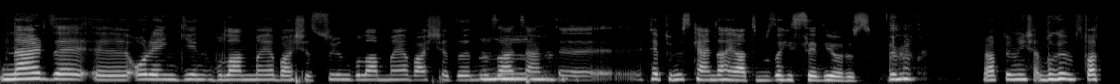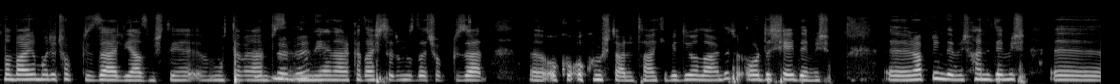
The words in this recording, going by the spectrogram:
nerede e, o rengin bulanmaya başladı, suyun bulanmaya başladığını zaten Hmm. e, hepimiz kendi hayatımızda hissediyoruz. Değil mi? Rabbim inşallah. Bugün Fatma Bayram Hoca çok güzel yazmıştı. Muhtemelen bizi Dedi. dinleyen arkadaşlarımız da çok güzel e, oku, okumuşlardır, takip ediyorlardır. Orada şey demiş, e, Rabbim demiş hani demiş e,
